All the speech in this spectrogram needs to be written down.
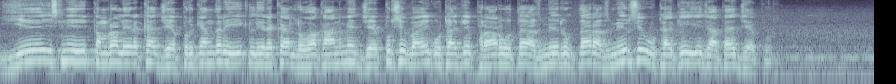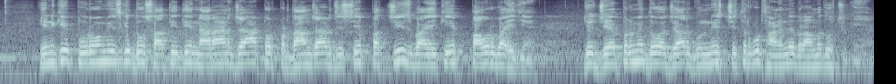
ये इसने एक कमरा ले रखा है जयपुर के अंदर, एक ले रखा है लोहाकान में। जयपुर से बाइक उठा के फरार होता है, अजमेर रुकता है अजमेर से उठा के ये जाता है जयपुर। इनके पूर्व में इसके दो साथी थे, नारायण जाट और प्रधान जाट, जिससे 25 बाइकें, पावर बाइकें, जो जयपुर में 2019 चित्रकूट थाने में बरामद हो चुकी हैं।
